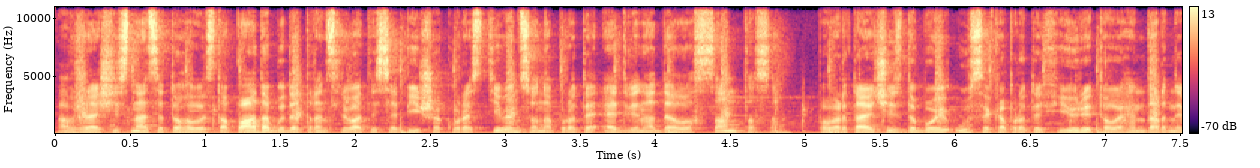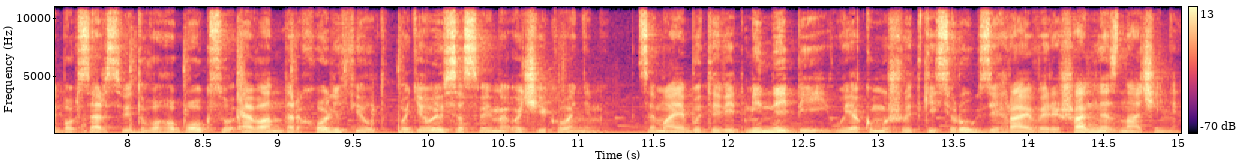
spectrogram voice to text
А вже 16 листопада буде транслюватися бій Шакура Стівенсона проти Едвіна Делос Сантоса. Повертаючись до бою Усика проти Ф'юрі, то легендарний боксер світового боксу Евандер Холіфілд поділився своїми очікуваннями. Це має бути відмінний бій, у якому швидкість рук зіграє вирішальне значення.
